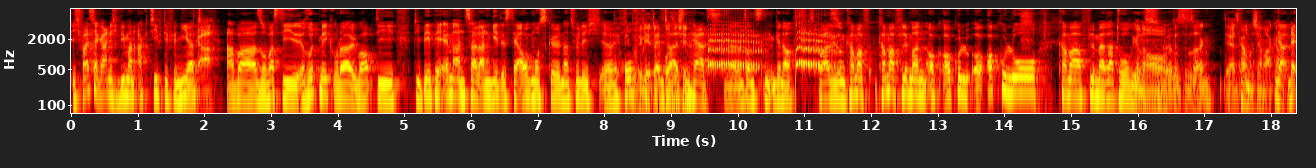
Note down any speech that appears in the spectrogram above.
ich weiß ja gar nicht, wie man aktiv definiert, Ja. aber so was die Rhythmik oder überhaupt die, die BPM-Anzahl angeht, ist der Augenmuskel natürlich äh, hochfrequenter als ein hin. Herz. Äh, ansonsten, genau, ist quasi so ein Kammer, Kammerflimmern, ok Okul Oculo Kammerflimmeratorius. Genau, äh, das ist sozusagen. er. Der ist Kam- ordentlich am Acker. Ja, der,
